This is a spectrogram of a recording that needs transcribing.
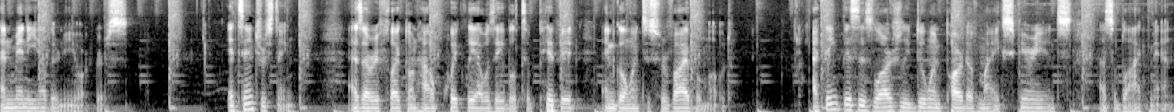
and many other New Yorkers. It's interesting as I reflect on how quickly I was able to pivot and go into survival mode. I think this is largely due in part of my experience as a black man.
